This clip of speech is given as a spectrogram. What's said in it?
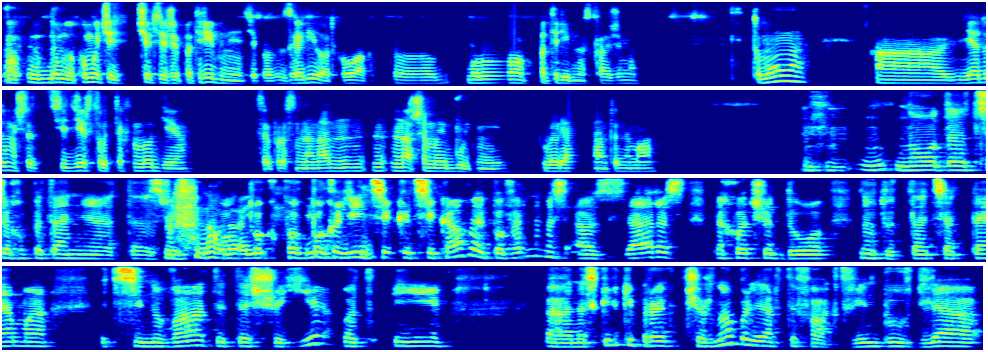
ну, думали, кому ці чертежі потрібні, типу, згоріло, кого було потрібно, скажімо так. Тому а, я думаю, що ці digital технології це просто на, на наше майбутнє варіанту нема. Ну, до цього питання, та звісно, ну, по, по, по поколінь цікаве, повернемось. А зараз я хочу до ну тут та ця тема цінувати те, що є. От і а, наскільки проект Чорнобиль і артефакт він був для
